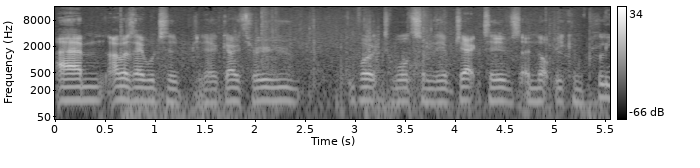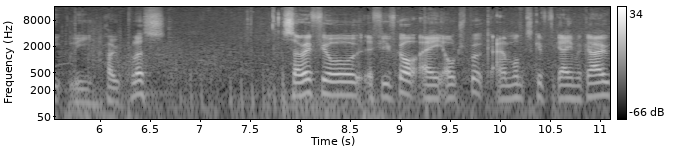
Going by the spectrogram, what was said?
Um, I was able to, you know, go through, work towards some of the objectives, and not be completely hopeless. So if you're if you've got a Ultrabook and want to give the game a go,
